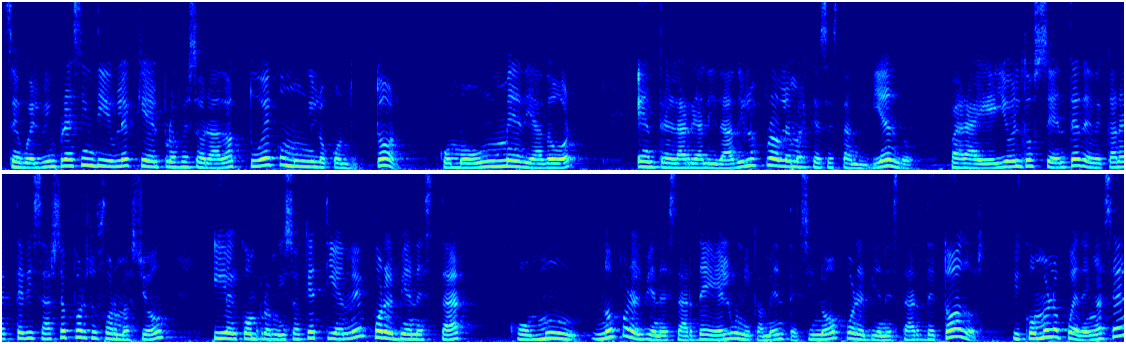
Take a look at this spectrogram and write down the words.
se vuelve imprescindible que el profesorado actúe como un hilo conductor, como un mediador entre la realidad y los problemas que se están viviendo. Para ello, el docente debe caracterizarse por su formación y el compromiso que tiene por el bienestar común, no por el bienestar de él únicamente, sino por el bienestar de todos. ¿Y cómo lo pueden hacer?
